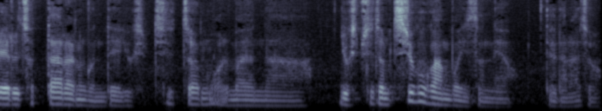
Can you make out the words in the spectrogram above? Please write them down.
대를 쳤다라는 건데 67점 얼마였나 67.79가 한 번 있었네요. 대단하죠.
